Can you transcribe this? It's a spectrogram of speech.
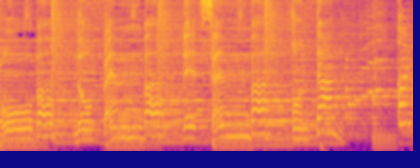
Oktober, November, Dezember und dann Und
